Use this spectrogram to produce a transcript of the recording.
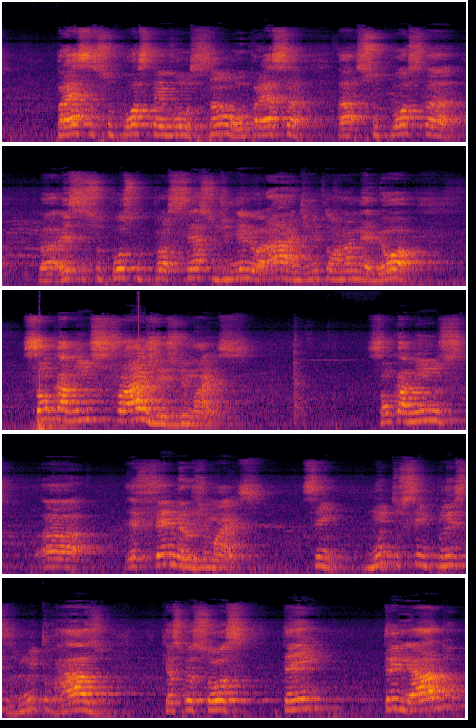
para essa suposta evolução ou para essa uh, suposta uh, esse suposto processo de melhorar, de me tornar melhor, são caminhos frágeis demais. São caminhos uh, efêmeros demais. Sim, muito simplistas, muito rasos que as pessoas têm trilhado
